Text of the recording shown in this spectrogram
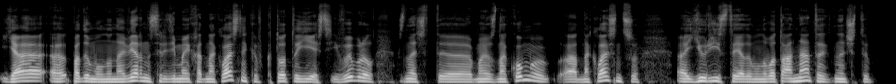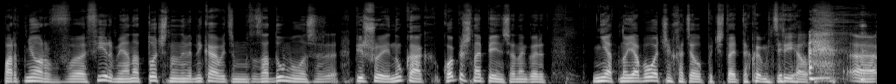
Я э, подумал, ну, наверное, среди моих одноклассников кто-то есть. И выбрал, значит, э, мою знакомую, одноклассницу, э, юриста. Я думал, ну, вот она-то, значит, партнер в фирме, она точно наверняка этим задумалась. Э, Пишу ей, ну как, копишь на пенсию? Она говорит, нет, но я бы очень хотела почитать такой материал. Э,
